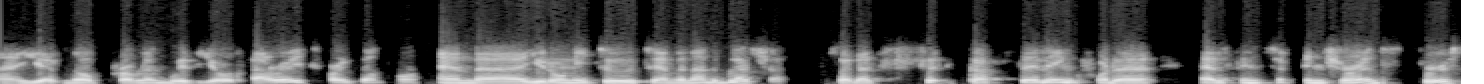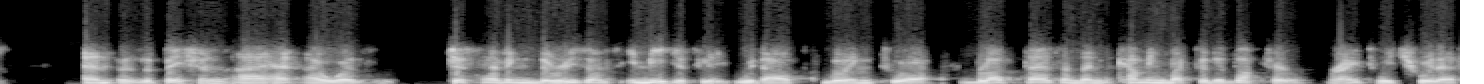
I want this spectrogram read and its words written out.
Uh, you have no problem with your thyroid, for example, and uh, you don't need to, to have another blood shot. So that's cost saving for the health ins- insurance first. And as a patient, I, ha- I was just having the results immediately without going to a blood test and then coming back to the doctor, right? Which would have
